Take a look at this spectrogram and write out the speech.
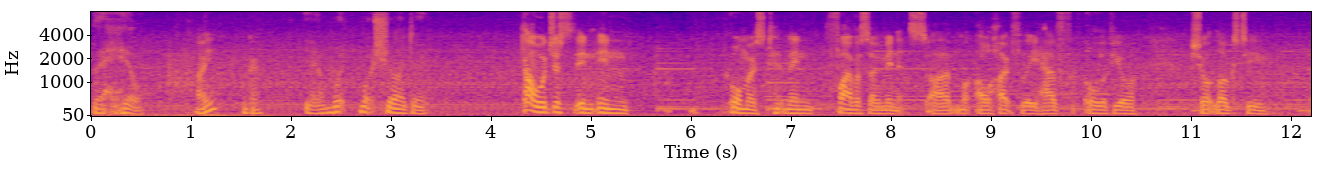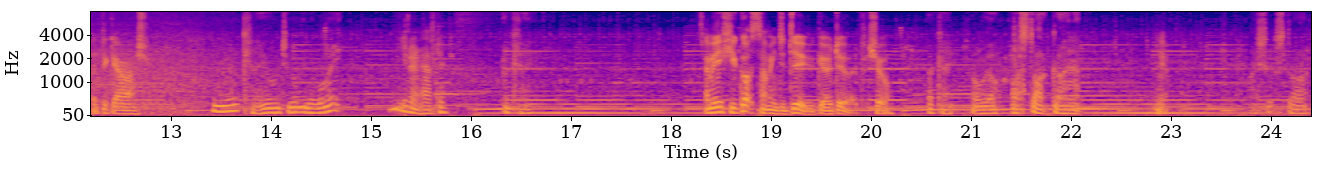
the hill. Are you? Okay. Yeah. What What should I do? Oh, well, just in in almost in five or so minutes, um, I'll hopefully have all of your short logs to you at the garage. Okay. Well, do you want me to wait? You don't have to. Okay. I mean, if you've got something to do, go do it for sure. Okay. I will. I'll start going up. Yeah. I shall start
